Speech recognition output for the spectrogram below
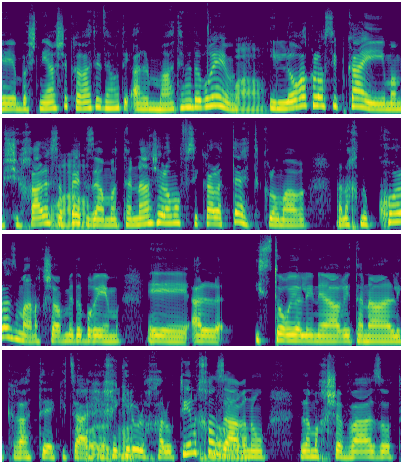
אה, בשנייה שקראתי את זה אמרתי, על מה אתם מדברים? וואו. היא לא רק לא סיפקה, היא ממשיכה לספק, וואו. זה המתנה שלא מפסיקה לתת. כלומר, אנחנו כל הזמן עכשיו מדברים אה, על... היסטוריה ליניארית הנעה לקראת אה, קיצה הזמן. כאילו לחלוטין חזרנו למחשבה הזאת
